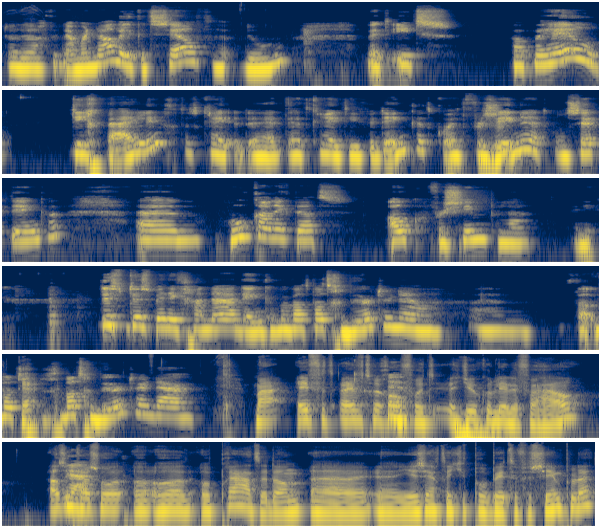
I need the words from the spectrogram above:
Toen dacht ik, nou, maar nou wil ik hetzelfde doen. Met iets wat me heel dichtbij ligt. Dat het, het creatieve denken, het, het verzinnen, het conceptdenken. Ehm, hoe kan ik dat ook versimpelen? En ik, dus, dus ben ik gaan nadenken, maar wat, wat gebeurt er nou? Ehm, wat, wat, Ja. wat gebeurt er daar? Maar even, even terug Ja. over het, het ukulele verhaal. Als ik Ja. hoor, hoor- hoor praten, dan eh, eh, je zegt dat je het probeert te versimpelen.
